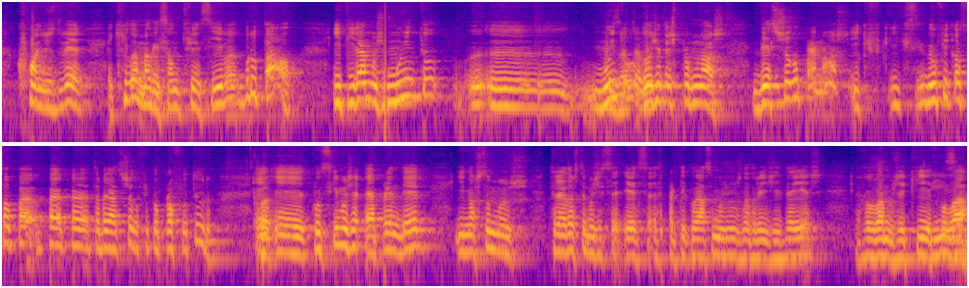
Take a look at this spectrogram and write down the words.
com olhos de ver. Aquilo é uma lição defensiva brutal. E tiramos muito, eh, muito Exatamente. dois ou três pormenores desse jogo para nós. E que, e que não ficam só para, para, para trabalhar esse jogo, ficam para o futuro. Claro. É, é, conseguimos aprender e nós somos, treinadores temos essa, essa particular, somos uns ladrões de ideias. Roubamos aqui e acolá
